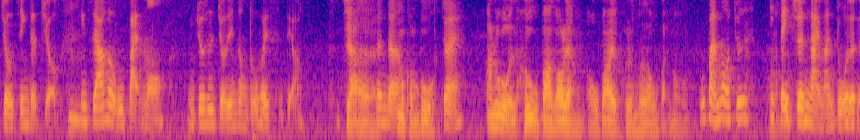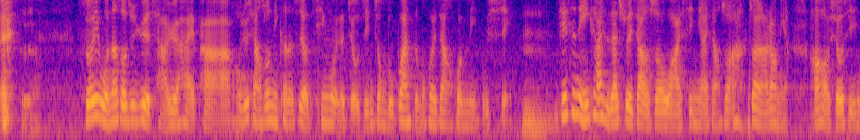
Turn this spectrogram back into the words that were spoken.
酒精的酒，你只要喝五百 ml，你就是酒精中毒会死掉。假的，真的。那么恐怖。对，啊！如果我喝五八高粱，哦五八也不可能喝到五百梦。五百 ml 就是一杯真奶，蛮多的呢。对啊，所以我那时候就越查越害怕啊！我就想说，你可能是有轻微的酒精中毒，不然怎么会这样昏迷不醒？嗯，其实你一开始在睡觉的时候，我还心里还想说啊，算了，让你好好休息，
